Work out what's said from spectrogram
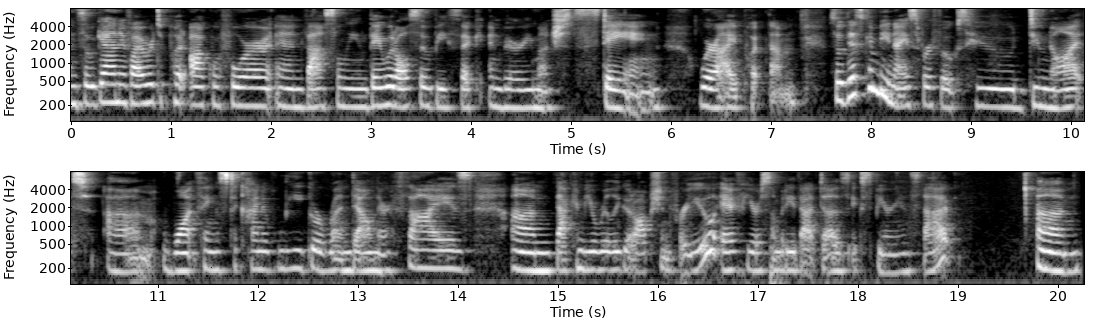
And so again, if I were to put Aquaphor and Vaseline, they would also be thick and very much staying where I put them. So this can be nice for folks who do not um, want things to kind of leak or run down their thighs. Um, that can be a really good option for you if you're somebody that does experience that. Um,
